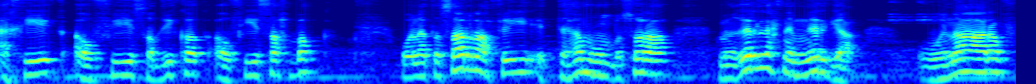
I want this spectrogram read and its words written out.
أخيك أو في صديقك أو في صاحبك ونتسرع في اتهامهم بسرعة من غير اللي إحنا بنرجع ونعرف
